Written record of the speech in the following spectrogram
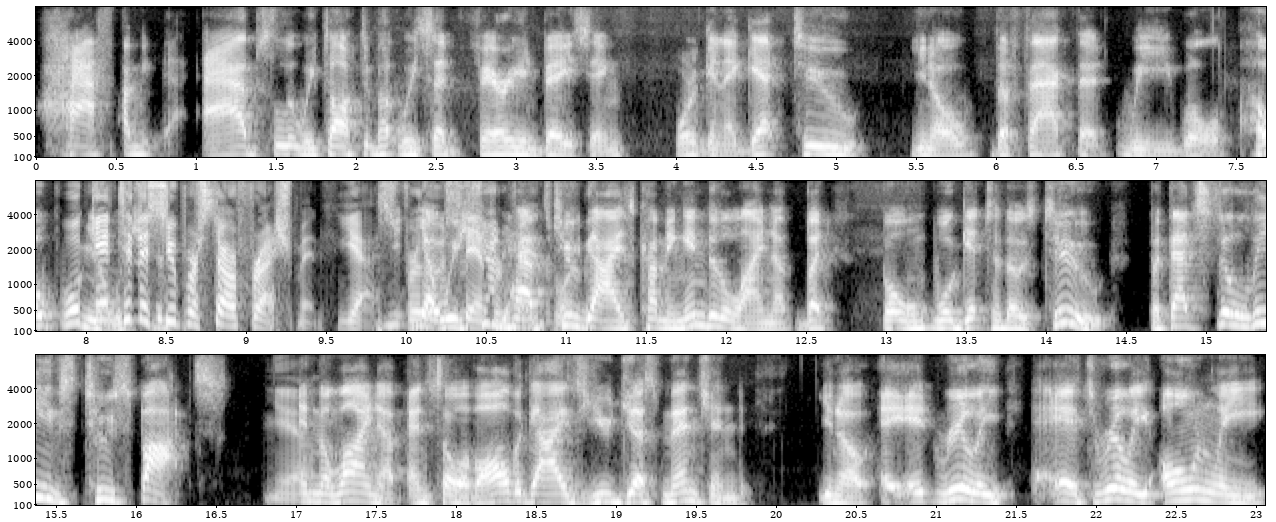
have, I mean, absolutely. We talked about, we said Fery and Basing. We're going to get to you know the fact that we will hope we'll get know, to the should, superstar freshman. Yes, yeah, we Stanford should have two guys coming into the lineup, but but we'll get to those two. But that still leaves two spots yeah. in the lineup, and so of all the guys you just mentioned, you know, it really it's really only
